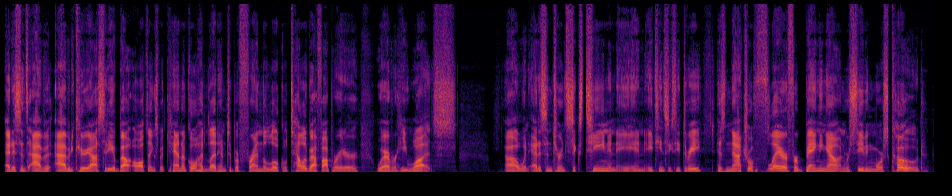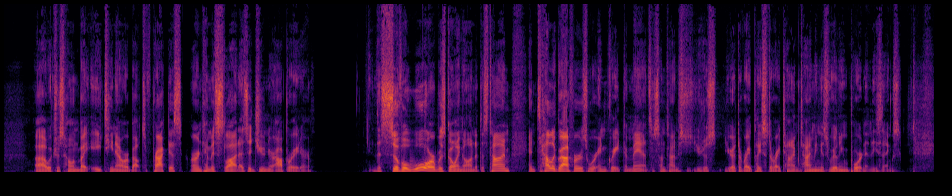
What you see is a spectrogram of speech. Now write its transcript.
Edison's avid, avid, curiosity about all things mechanical had led him to befriend the local telegraph operator wherever he was. Uh, when Edison turned 16 in, in 1863, his natural flair for banging out and receiving Morse code, uh, which was honed by 18 hour bouts of practice, earned him his slot as a junior operator. The Civil War was going on at this time, and telegraphers were in great demand. So sometimes you're just you're at the right place at the right time. Timing is really important in these things.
